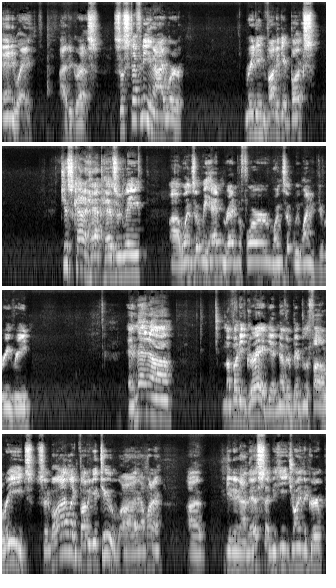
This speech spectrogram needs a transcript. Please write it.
Anyway, I digress. So Stephanie and I were reading Vonnegut books, just kind of haphazardly, uh, ones that we hadn't read before, ones that we wanted to reread. And then uh, my buddy Greg, another bibliophile reads, said, "Well, I like Vonnegut too. Uh, I want to get in on this, and he joined the group.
